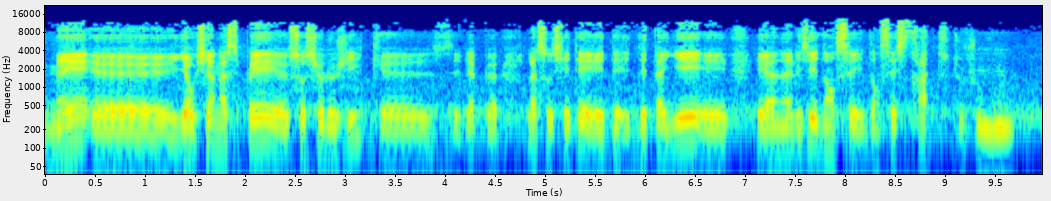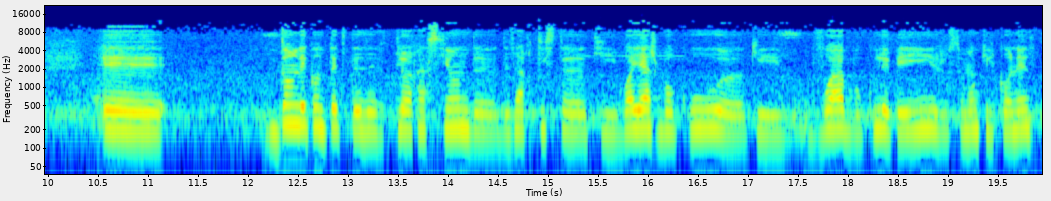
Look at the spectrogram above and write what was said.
mais il y a aussi un aspect sociologique, c'est-à-dire que la société est détaillée et, analysée dans ces strates toujours. Mm-hmm dans le contexte des explorations des artistes qui voyagent beaucoup, euh, qui voient beaucoup les pays justement qu'ils connaissent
